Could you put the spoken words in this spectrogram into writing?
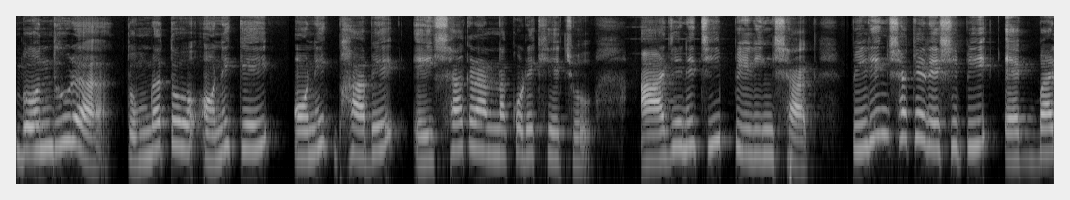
বন্ধুরা, তোমরা তো অনেকেই অনেকভাবে এই শাক রান্না করে খেয়েছো। আজ এনেছি পিড়িং শাক। পিড়িং শাকের রেসিপি একবার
